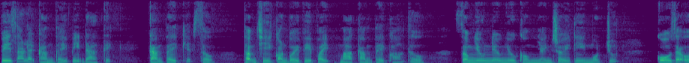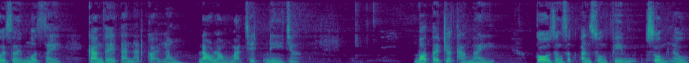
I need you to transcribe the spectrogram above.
Vì sao lại cảm thấy bị đả kích, cảm thấy kiếp sợ, thậm chí còn bởi vì vậy mà cảm thấy khó thở. Giống như nếu như không nhanh rời đi một chút, cô sẽ ở dưới một giây, cảm thấy tan nát cõi lòng, đau lòng mà chết đi chứ. Bỏ tới trước thang máy, cô dừng sức ấn xuống phím, xuống lầu,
